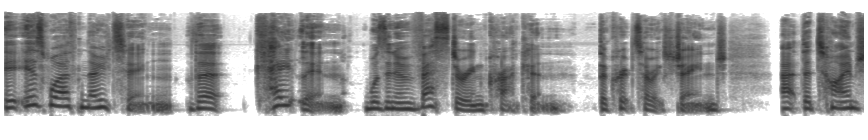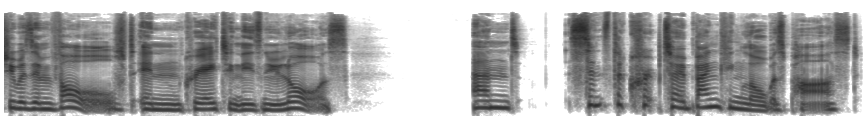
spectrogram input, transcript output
It is worth noting that Caitlin was an investor in Kraken, the crypto exchange, at the time she was involved in creating these new laws. And since the crypto banking law was passed,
